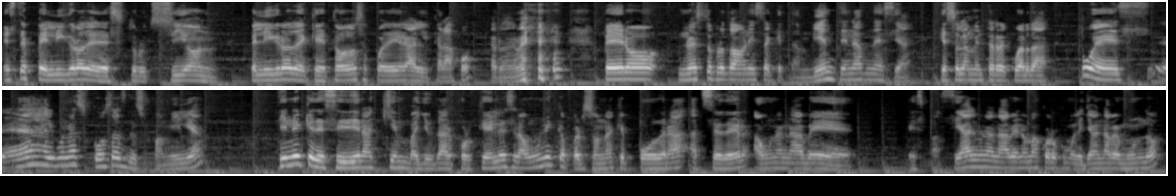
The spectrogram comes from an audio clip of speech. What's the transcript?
este peligro de destrucción, peligro de que todo se puede ir al carajo, perdóneme. Pero nuestro protagonista que también tiene amnesia, que solamente recuerda pues eh, algunas cosas de su familia, tiene que decidir a quién va a ayudar porque él es la única persona que podrá acceder a una nave espacial, una nave, no me acuerdo cómo le llaman, nave mundo,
